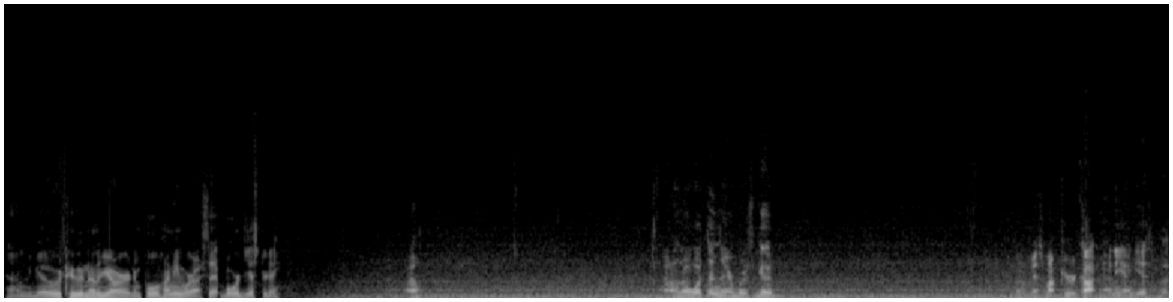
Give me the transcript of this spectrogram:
Time to another yard and pull honey where I set boards yesterday. Well, I don't know what's in there, but it's good. I'm gonna miss my pure cotton honey, I guess, but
